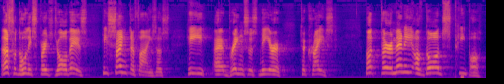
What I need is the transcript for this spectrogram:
and that's what the Holy Spirit's job is. He sanctifies us, He uh, brings us near to Christ. But there are many of God's people,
